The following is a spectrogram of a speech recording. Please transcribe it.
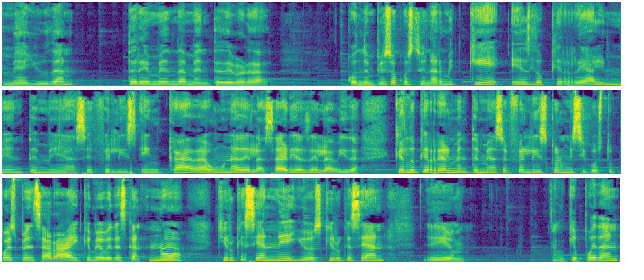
me ayudan tremendamente de verdad cuando empiezo a cuestionarme qué es lo que realmente me hace feliz en cada una de las áreas de la vida, qué es lo que realmente me hace feliz con mis hijos. Tú puedes pensar, ay, que me obedezcan. No, quiero que sean ellos, quiero que sean... Eh, que puedan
